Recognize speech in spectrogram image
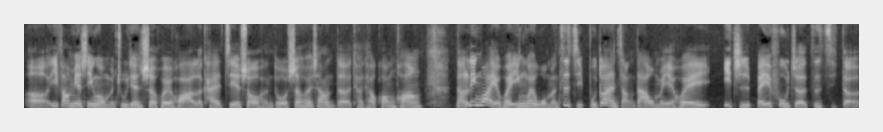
呃，一方面是因为我们逐渐社会化了，开始接受很多社会上的条条框框。那另外也会因为我们自己不断长大，我们也会一直背负着自己的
